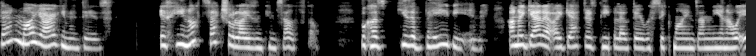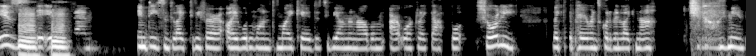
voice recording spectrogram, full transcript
then my argument is, is he not sexualizing himself though? Because he's a baby in it. And I get it. I get there's people out there with sick minds and you know, it is Mm, it is mm. um indecent, like to be fair, I wouldn't want my kid to be on an album artwork like that. But surely like the parents could have been like, nah. Do you know what I mean?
